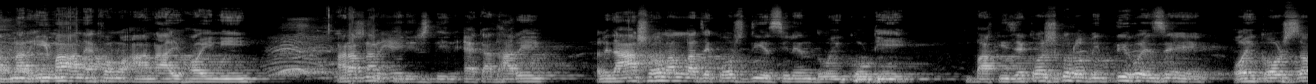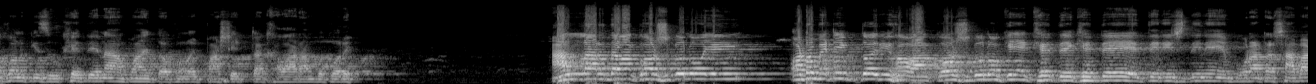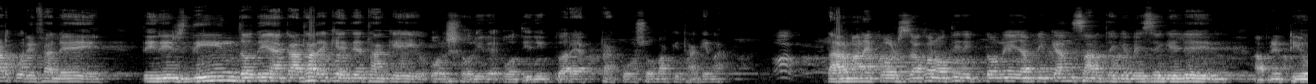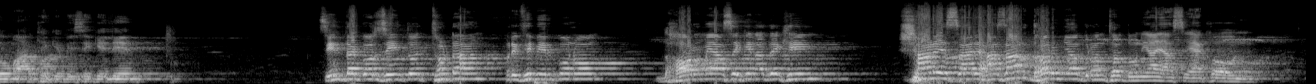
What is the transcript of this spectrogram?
আপনার ইমান এখনও আনাই হয়নি। আর আপনার তিরিশ দিন একাধারে। আসল আল্লাহ যে কোষ দিয়েছিলেন দুই কোটি, বাকি যে কোষগুলো বৃদ্ধি হয়েছে, ওই কোষ যখন কিছু খেতে না পায়, তখন ওই পাশেরটা খাওয়া আরম্ভ করে। আল্লাহর দেওয়া কোষগুলো এই অটোমেটিক তৈরি হওয়া কোষগুলোকে খেতে খেতে তিরিশ দিনে পোড়াটা সাবাড় করে ফেলে। তিরিশ দিন যদি একাধারে খেতে থাকে, ওর শরীরে অতিরিক্ত আর একটা কোষও বাকি থাকে না। তার মানে কোষ যখন অতিরিক্ত নেই, আপনি ক্যান্সার থেকে বেঁচে গেলেন, আপনি টিউমার থেকে বেঁচে গেলেন। চিন্তা করছি এই তথ্যটা পৃথিবীর কোন ধর্মে আছে কিনা দেখি। সাড়ে চার হাজার ধর্মীয় গ্রন্থ দুনিয়ায় আছে এখন।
